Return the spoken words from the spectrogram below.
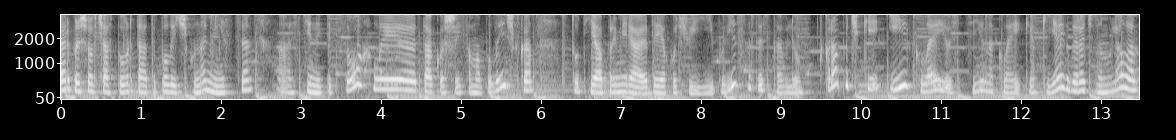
Тепер прийшов час повертати поличку на місце. Стіни підсохли, також і сама поличка. Тут я приміряю, де я хочу її повісити, ставлю крапочки і клею ось ці наклейки. Я їх, до речі, замовляла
